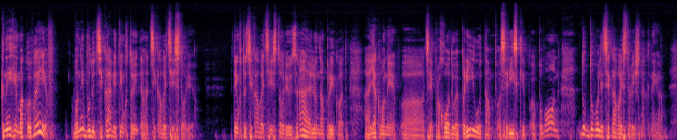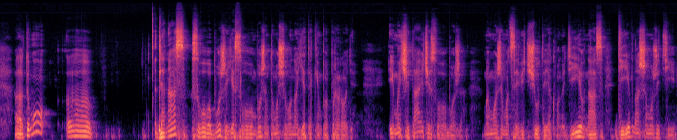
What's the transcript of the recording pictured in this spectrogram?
книги Маковеїв вони будуть цікаві тим, хто е, цікавиться історією. Тим, хто цікавиться історією Ізраїлю, наприклад, е, як вони е, цей проходили період, там сирійський е, полон. Доволі цікава історична книга. Тому Для нас Слово Боже є Словом Божим, тому що воно є таким по природі. І ми, читаючи Слово Боже, ми можемо це відчути, як воно діє в нас, діє в нашому житті,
